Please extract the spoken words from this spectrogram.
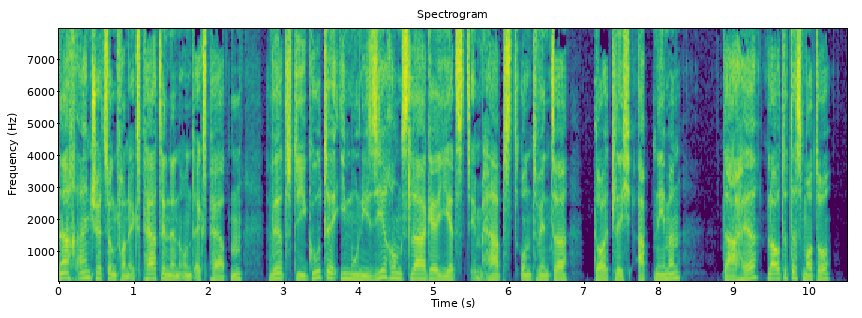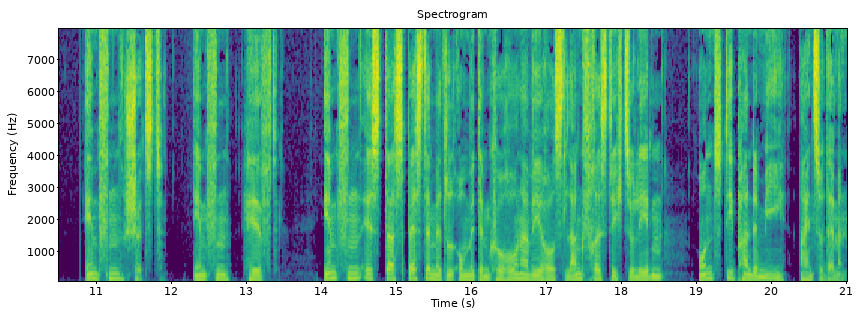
Nach Einschätzung von Expertinnen und Experten wird die gute Immunisierungslage jetzt im Herbst und Winter deutlich abnehmen. Daher lautet das Motto Impfen schützt. Impfen hilft. Impfen ist das beste Mittel, um mit dem Coronavirus langfristig zu leben und die Pandemie einzudämmen.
